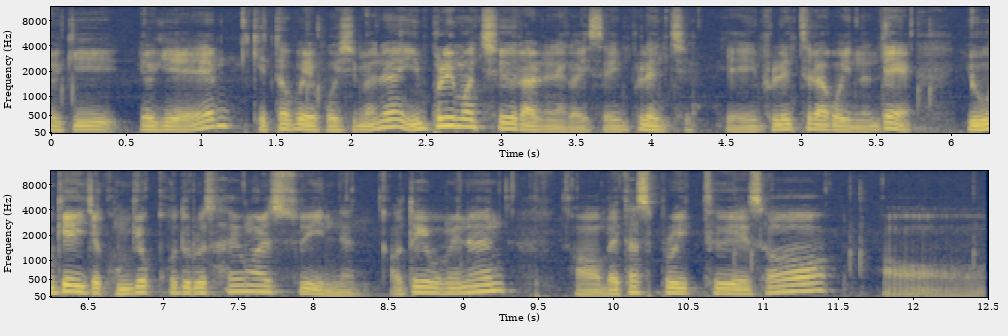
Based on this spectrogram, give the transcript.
여기 여기에 GitHub에 보시면은 임플리먼츠라는 애가 있어요. 임플랜트. 예, 임플랜트라고 있는데 요게 이제 공격 코드로 사용할 수 있는 어떻게 보면은 어, 메타스프로이트에서 어,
